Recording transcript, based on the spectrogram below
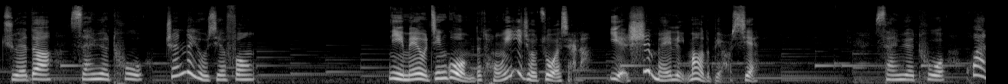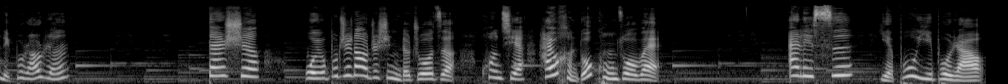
觉得三月兔真的有些疯。你没有经过我们的同意就坐下了，也是没礼貌的表现。三月兔话里不饶人。但是我又不知道这是你的桌子，况且还有很多空座位。爱丽丝也不依不饶。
